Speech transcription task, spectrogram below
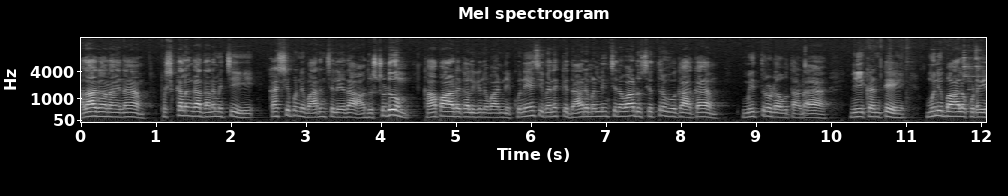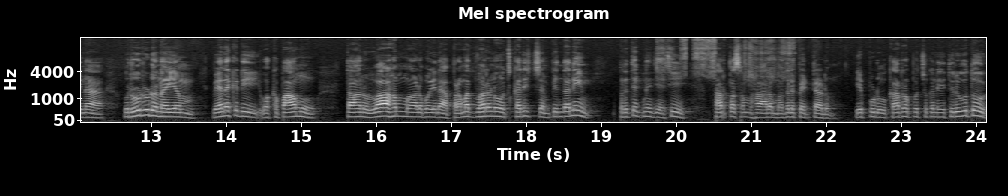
అలాగా నాయన పుష్కలంగా ధనమిచ్చి కశ్యపుణ్ణి వారించలేదా ఆ దుష్టుడు కాపాడగలిగిన వాడిని కొనేసి వెనక్కి దారి మళ్ళించిన వాడు శత్రువు కాక మిత్రుడవుతాడా? నీకంటే ముని బాలకుడైన రురుడు నయం. వెనకటి ఒక పాము తాను వివాహం మాడబోయిన ప్రమధ్వరను కరిచి చంపిందని ప్రతిజ్ఞ చేసి సర్పసంహారం మొదలుపెట్టాడు. ఎప్పుడు కర్ర పుచ్చుకుని తిరుగుతూ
